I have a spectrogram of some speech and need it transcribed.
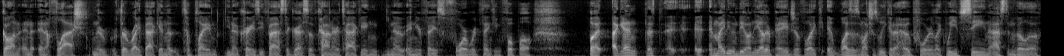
gone in, in a flash, and they're they're right back into to playing you know crazy fast, aggressive, counter attacking, you know, in your face, forward thinking football but again, this, it, it, might even be on the other page of like it was as much as we could have hoped for. Like we've seen Aston Villa,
